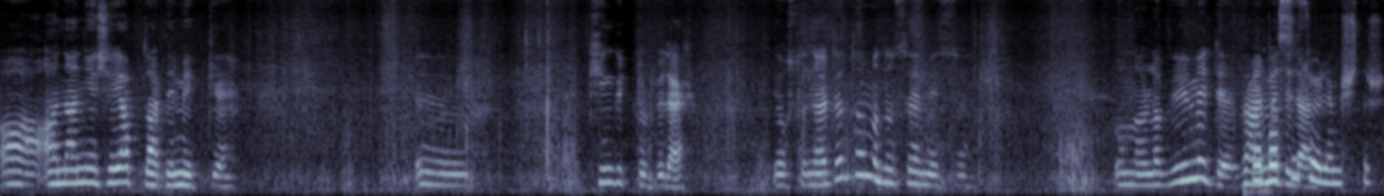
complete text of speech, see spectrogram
Aa anneanneye şey yaptılar demek ki. Ee, kin güttürdüler. Yoksa nereden tanımadın sevmesi? Onlarla büyümedi. Vermediler. Babası söylemiştir.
